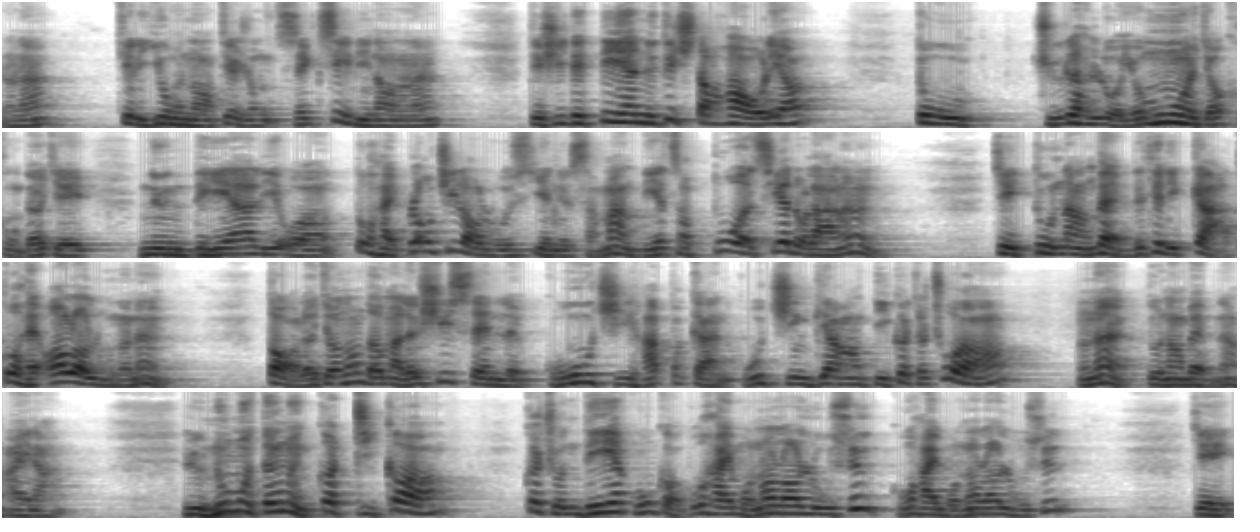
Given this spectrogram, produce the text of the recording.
thiết nó thiết sexy đi nó thì tiền hậu là có mua cho chứ địa li ở tôi hay bao chỉ lo lú yên được sắm ăn địa cho bùa xe đồ là nữa chỉ tu năng bè để thì cả tôi hay ở lo lú nữa tỏ lại cho nó đó mà lấy sĩ sen là cú chỉ hấp bạc can cú chính giang thì có cho chua nè, tu năng bè nó hay nè. Lú nó một tiếng mình có chỉ có có chuẩn địa cú có cú hay bộ nó lo lú sư cú hay bộ nó lo lú sư chỉ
